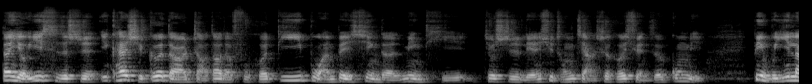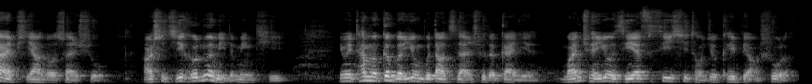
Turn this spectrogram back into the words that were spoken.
但有意思的是，一开始哥德尔找到的符合第一不完备性的命题，就是连续统假设和选择公理，并不依赖皮亚诺算术，而是集合论里的命题，因为他们根本用不到自然数的概念，完全用 ZFC 系统就可以表述了。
